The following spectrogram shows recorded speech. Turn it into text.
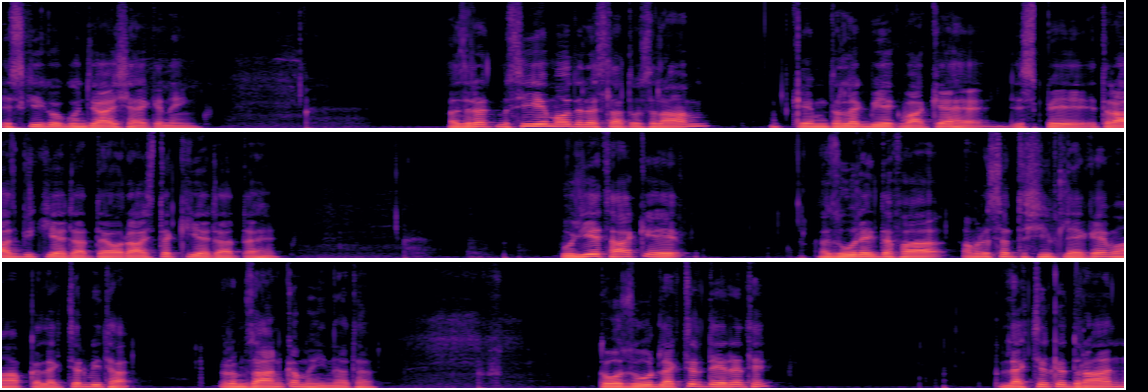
اس کی کوئی گنجائش ہے کہ نہیں؟ حضرت مسیح محدود علیہ السلاۃ والسلام کے متعلق بھی ایک واقعہ ہے، جس پہ اعتراض بھی کیا جاتا ہے اور آج تک کیا جاتا ہے۔ وہ یہ تھا کہ حضور ایک دفعہ امرتسر تشریف لے گئے، وہاں آپ کا لیکچر بھی تھا۔ رمضان کا مہینہ تھا۔ تو حضور لیکچر دے رہے تھے۔ لیکچر کے دوران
